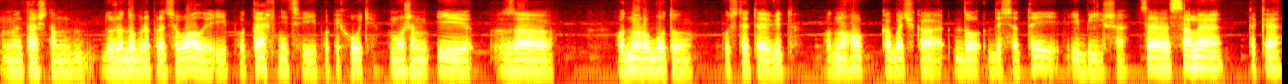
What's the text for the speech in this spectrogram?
Ми теж там дуже добре працювали і по техніці, і по піхоті. Можемо і за одну роботу пустити від одного кабачка до десяти і більше. Це саме таке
